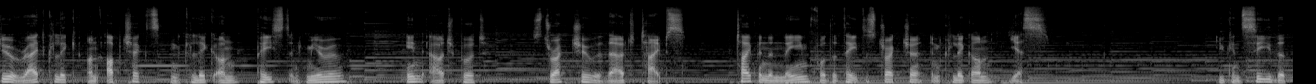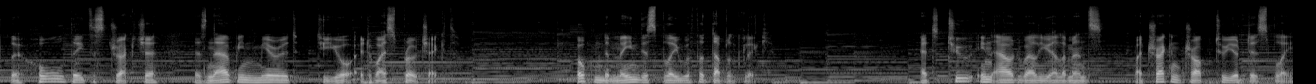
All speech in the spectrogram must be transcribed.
Do a right click on Objects and click on Paste and Mirror, in Output, Structure without types. Type in a name for the data structure and click on Yes. You can see that the whole data structure has now been mirrored to your atvise project. Open the main display with a double click. Add two in-out value elements by drag and drop to your display.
